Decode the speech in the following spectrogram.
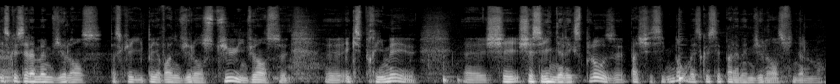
est-ce que c'est la même violence? Parce qu'il peut y avoir une violence tue, une violence euh, exprimée. Euh, chez, chez, Céline, elle explose, pas chez Simenon, mais est-ce que c'est pas la même violence finalement?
